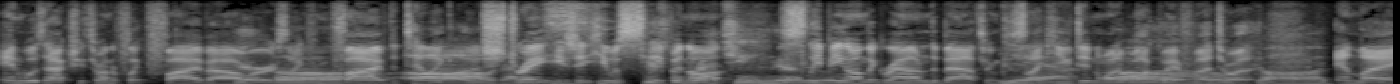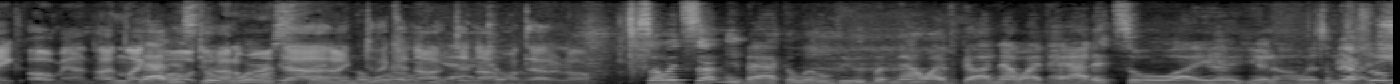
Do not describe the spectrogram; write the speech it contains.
And was actually thrown up for like five hours, like from five to ten, like Oh, straight. is He's he was sleeping on retching, Yeah. sleeping dude. on the ground in the bathroom because like you didn't want to walk away from that Oh, toilet. God, And dude. like, oh man, I'm like, That oh dude, the I don't want worst that. thing I, in the I could not, Yeah, did not want that at all. So it set me back a little, dude. But now I've got now I've had it, so I, Yeah. uh, you know, at Some least I shouldn't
